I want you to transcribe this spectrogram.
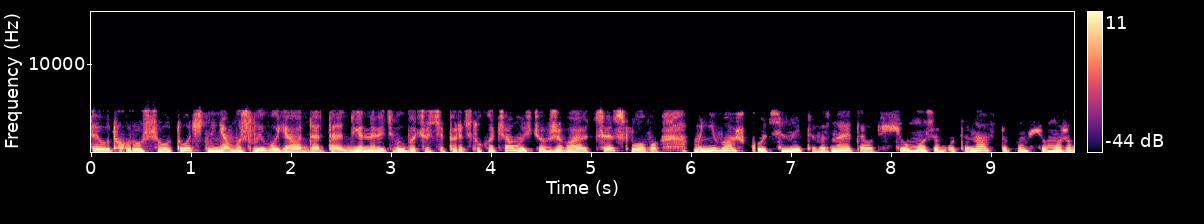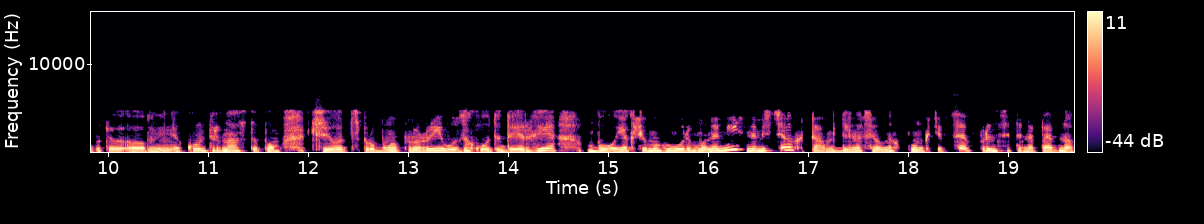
це от хороше уточнення. Можливо, я я навіть вибачуся перед слухачами, що вживаю це слово. Мені важко оцінити. Ви знаєте, от що може бути наступом, що може бути ем, контрнаступом, чи от спробами прориву, заходу ДРГ. Бо якщо ми говоримо на місць на місцях там для населених пунктів, це в принципі напевно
